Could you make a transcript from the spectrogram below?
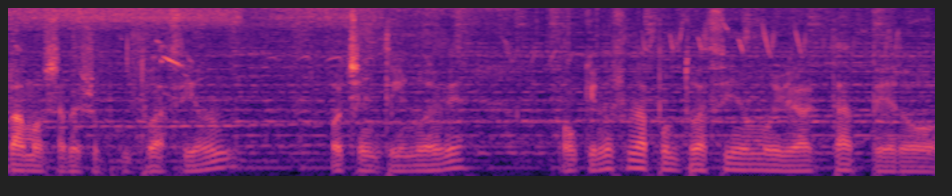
vamos a ver su puntuación 89 aunque no es una puntuación muy alta pero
